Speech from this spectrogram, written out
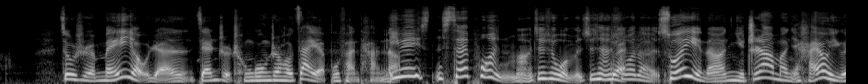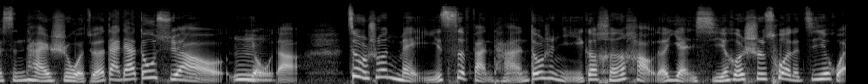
就是没有人减脂成功之后再也不反弹的因。为 set point 嘛，就是我们之前对说的，所以呢，你知道吗？你还有一个心态是，我觉得大家都需要有的，就是说每一次反弹都是你一个很好的演习和试错的机会。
